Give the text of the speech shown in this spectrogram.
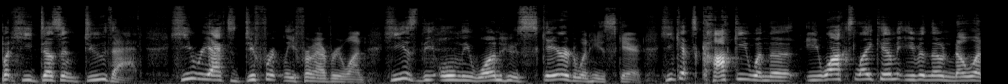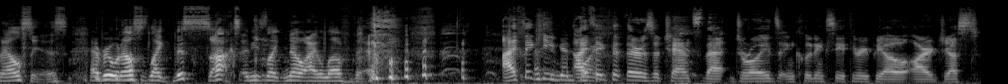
but he doesn't do that. He reacts differently from everyone. He is the only one who's scared when he's scared. He gets cocky when the Ewoks like him, even though no one else is. Everyone else is like, this sucks, and he's like, no, I love this. I think he. I think that there is a chance that droids, including C-3PO, are just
